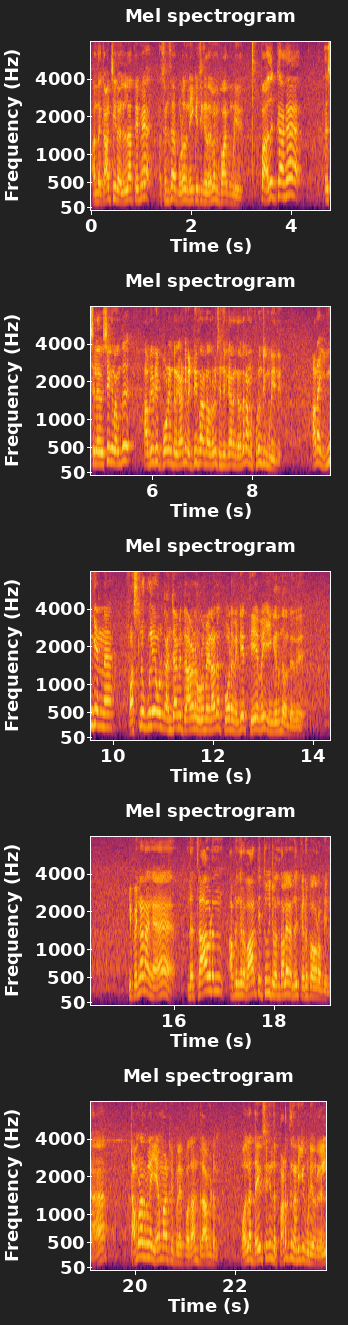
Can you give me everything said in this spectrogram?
அந்த காட்சிகள் எல்லாத்தையுமே சென்சார் போர்டு நீக்கி நம்ம பார்க்க முடியுது. இப்போ அதுக்காக சில விஷயங்களை வந்து அப்படி இப்படி போனின்றக்காண்டி வெற்றிமாறன் அவர்கள் செஞ்சிருக்காருங்கிறத நம்ம புரிஞ்சுக்க முடியுது. ஆனால் இங்கே என்ன? ஃபர்ஸ்ட் லுக்குள்ளேயே உங்களுக்கு அஞ்சாமி திராவிடர் உடமையிலான போட வேண்டிய தேவை இங்கேருந்து வந்தது? இப்போ என்னன்னாங்க இந்த திராவிடம் அப்படிங்கிற வார்த்தை தூக்கிட்டு வந்தாலே நமக்கு கெடுப்பாக வரும் அப்படின்னா தமிழர்களை ஏமாற்றி பிழைப்பதான் திராவிடம். முதல்ல தயவு செஞ்சு இந்த படத்தில் நடிக்கக்கூடியவர்கள்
